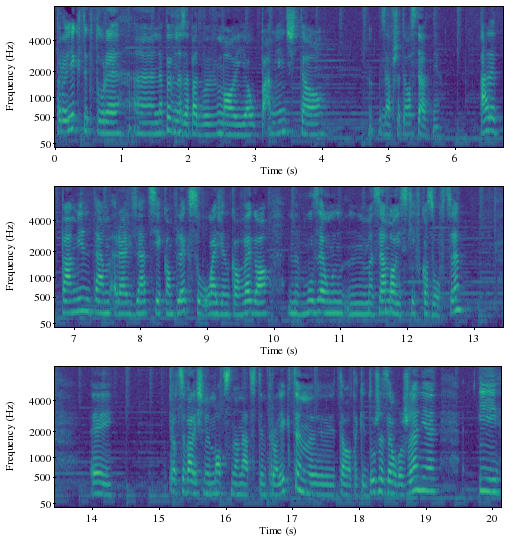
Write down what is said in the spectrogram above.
projekty, które na pewno zapadły w moją pamięć, to zawsze te ostatnie ale pamiętam realizację kompleksu łazienkowego w Muzeum Zamojskich w Kozłówce. Pracowaliśmy mocno nad tym projektem, to takie duże założenie i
